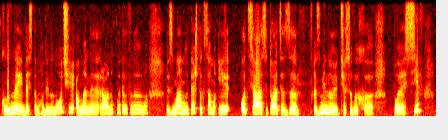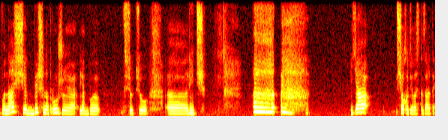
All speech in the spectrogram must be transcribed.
коли в неї десь там година ночі, а в мене ранок ми телефонуємо з мамою теж так само. І оця ситуація з зміною часових е, поясів, вона ще більше напружує якби всю цю е, річ. Я що хотіла сказати?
